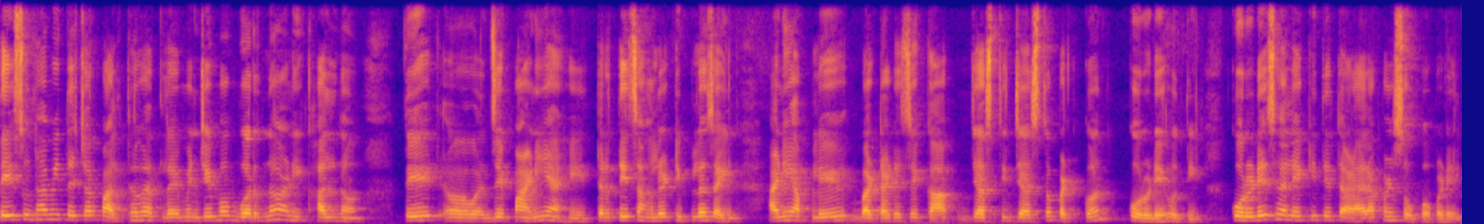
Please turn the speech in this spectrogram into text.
ते सुद्धा मी त्याच्यावर पालथं घातलं आहे म्हणजे मग वरनं आणि खालनं ते जे पाणी आहे तर ते चांगलं टिपलं जाईल आणि आपले बटाट्याचे काप जास्तीत जास्त पटकन कोरडे होतील. कोरडे झाले की ते तळायला पण सोपं पडेल.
